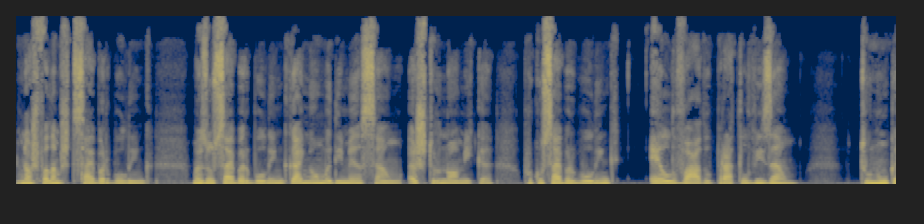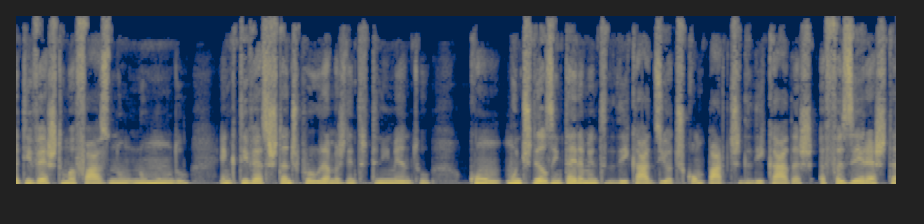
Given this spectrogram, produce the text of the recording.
Nós falamos de cyberbullying, mas o cyberbullying ganhou uma dimensão astronómica porque o cyberbullying é levado para a televisão. Tu nunca tiveste uma fase no, no mundo em que tivesses tantos programas de entretenimento com muitos deles inteiramente dedicados e outros com partes dedicadas a fazer esta.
